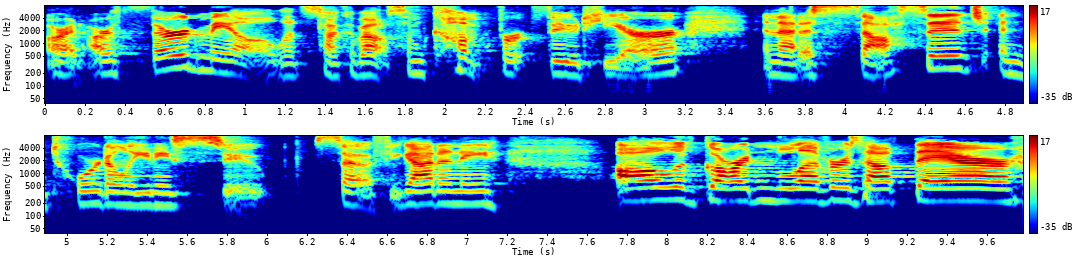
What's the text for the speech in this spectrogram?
All right, our third meal, let's talk about some comfort food here, and that is sausage and tortellini soup. So if you got any Olive Garden lovers out there,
